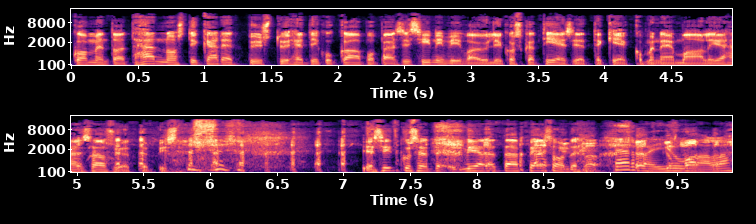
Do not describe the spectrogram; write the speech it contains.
kommentoi, että hän nosti kädet pystyyn heti, kun Kaapo pääsi siniviiva yli, koska tiesi, että kiekko menee maaliin ja hän saa syöttöpisteen. ja sitten kun se te, vielä tämä Pesonen, Herran Jumala.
